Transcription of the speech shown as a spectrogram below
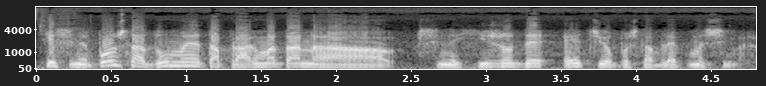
Και συνεπώς θα δούμε τα πράγματα να συνεχίζονται έτσι όπως τα βλέπουμε σήμερα.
